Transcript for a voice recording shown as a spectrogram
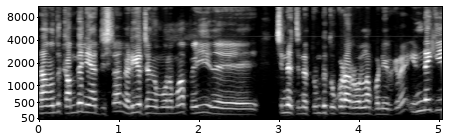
நான் வந்து கம்பெனி ஆர்டிஸ்டா நடிகர் சங்கம் மூலமா பெரிய சின்ன சின்ன துண்டு துக்குடா ரோல்லாம் பண்ணியிருக்கிறேன். இன்னைக்கு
